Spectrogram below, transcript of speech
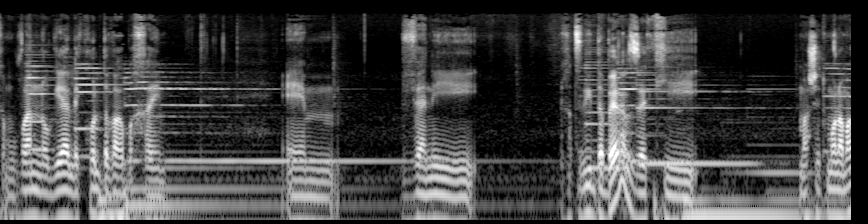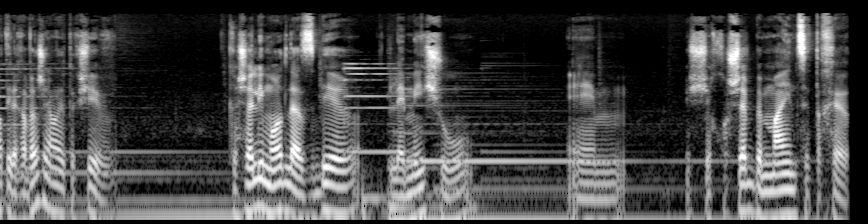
כמובן נוגע לכל דבר בחיים. אמ, ואני רציתי לדבר על זה כי מה שאתמול אמרתי לחבר שלי, אמרתי, תקשיב, קשה לי מאוד להסביר למישהו אמ, שחושב ב mindset אחר.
